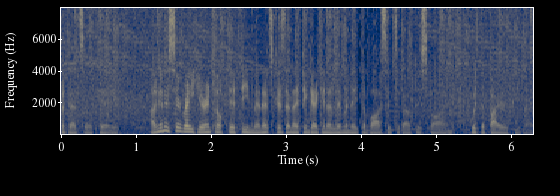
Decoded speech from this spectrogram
but that's okay. I'm going to sit right here until 15 minutes, because then I think I can eliminate the boss that's about to spawn with the fire peanut.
